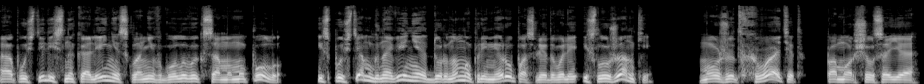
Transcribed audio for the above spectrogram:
а опустились на колени, склонив головы к самому полу. И спустя мгновение дурному примеру последовали и служанки. «Может, хватит?» – поморщился я.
